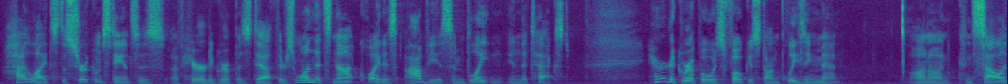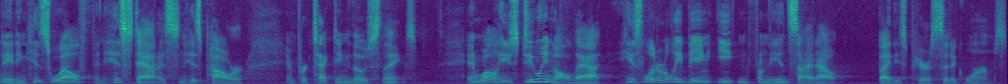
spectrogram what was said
highlights the circumstances of Herod Agrippa's death, there's one that's not quite as obvious and blatant in the text. Herod Agrippa was focused on pleasing men, on, on consolidating his wealth and his status and his power and protecting those things. And while he's doing all that, he's literally being eaten from the inside out by these parasitic worms.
